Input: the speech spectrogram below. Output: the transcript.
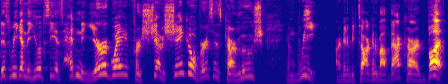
This weekend, the UFC is heading to Uruguay for Shevchenko versus Carmouche, and we are going to be talking about that card. But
